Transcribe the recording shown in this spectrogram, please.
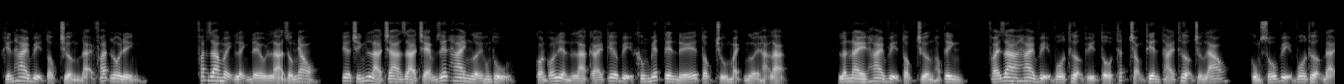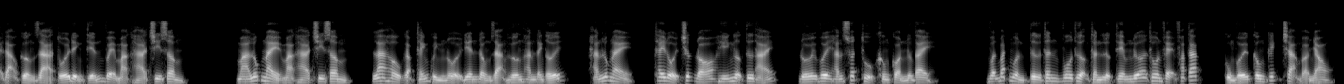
khiến hai vị tộc trưởng đại phát lôi đỉnh. Phát ra mệnh lệnh đều là giống nhau, kia chính là cha ra chém giết hai người hung thủ, còn có liền là cái kia vị không biết tên đế tộc chủ mạch người hạ lạc lần này hai vị tộc trưởng học tinh, phái ra hai vị vô thượng thủy tổ thất trọng thiên thái thượng trưởng lão, cùng số vị vô thượng đại đạo cường giả tối đỉnh tiến về mạc hà chi sâm. Mà lúc này mạc hà chi sâm, la hầu gặp thánh quỳnh nổi điên đồng dạng hướng hắn đánh tới, hắn lúc này thay đổi trước đó hí ngược tư thái, đối với hắn xuất thủ không còn nương tay. Vẫn bắt nguồn từ thân vô thượng thần lực thêm nữa thôn vệ phát tắc, cùng với công kích chạm vào nhau.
